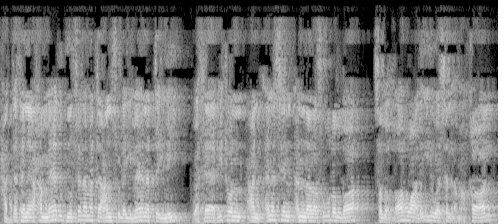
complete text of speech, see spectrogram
حدثنا حماد بن سلمة عن سليمان التيمي وثابت عن أنس أن رسول الله صلى الله عليه وسلم قال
